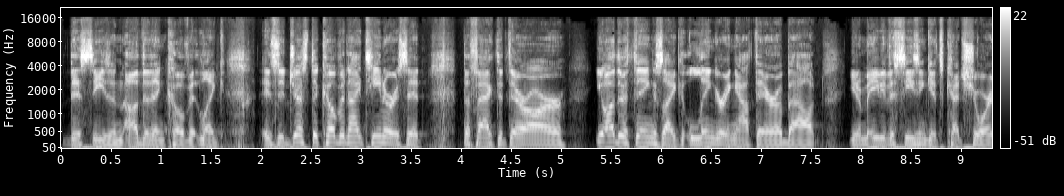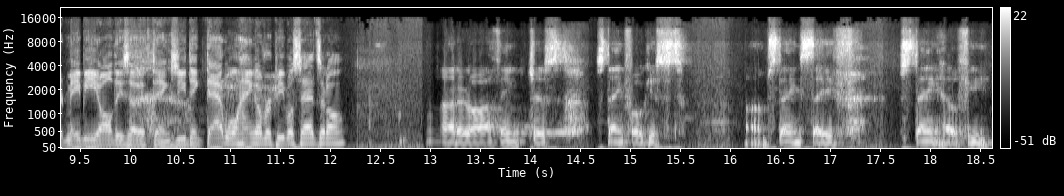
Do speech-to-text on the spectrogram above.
this season, other than COVID? Like, is it just the COVID nineteen, or is it the fact that there are you know other things like lingering out there about you know maybe the season gets cut short, maybe all these other things? Do you think that will hang over people's heads at all? Not at all. I think just staying focused, um, staying safe, staying healthy,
